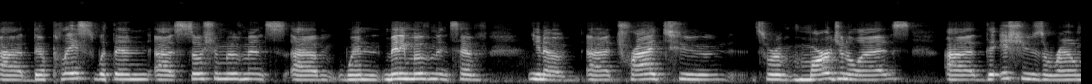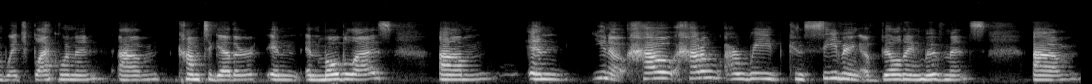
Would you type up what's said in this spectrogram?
uh, their place within uh, social movements um, when many movements have, you know, uh, tried to sort of marginalize uh, the issues around which Black women um, come together and, and mobilize. Um, and you know, how how do, are we conceiving of building movements um,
